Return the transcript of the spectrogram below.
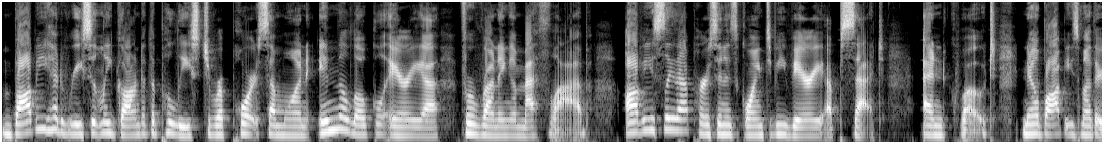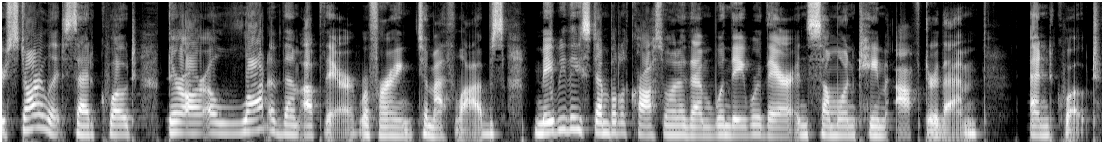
Bobby had recently gone to the police to report someone in the local area for running a meth lab. Obviously, that person is going to be very upset. End quote. Now, Bobby's mother, Starlet, said, quote, there are a lot of them up there, referring to meth labs. Maybe they stumbled across one of them when they were there and someone came after them. End quote.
